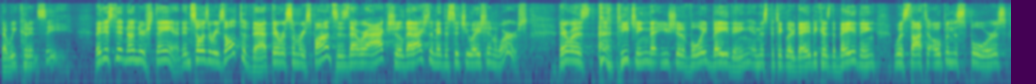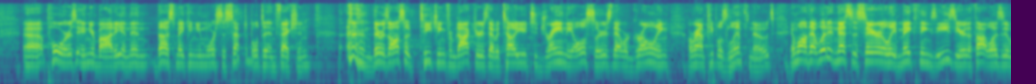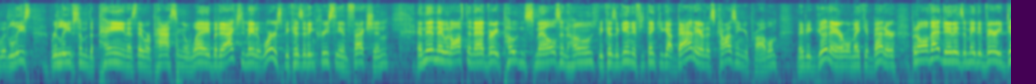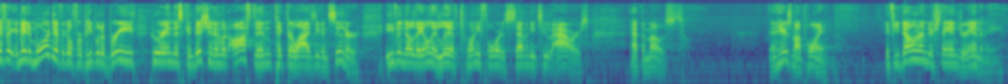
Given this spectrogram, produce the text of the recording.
that we couldn't see. They just didn't understand. And so as a result of that, there were some responses that were actual that actually made the situation worse. There was teaching that you should avoid bathing in this particular day because the bathing was thought to open the spores, uh, pores in your body, and then thus making you more susceptible to infection. there was also teaching from doctors that would tell you to drain the ulcers that were growing around people's lymph nodes. And while that wouldn't necessarily make things easier, the thought was it would at least relieve some of the pain as they were passing away, but it actually made it worse because it increased the infection. And then they would often add very potent smells in homes because, again, if you think you got bad air that's causing your problem, maybe good air will make it better. But all that did is it made it very difficult, it made it more difficult for people to breathe who are in this condition and would often take their lives even sooner, even though they only live 24 to 72 hours at the most. And here's my point if you don't understand your enemy,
